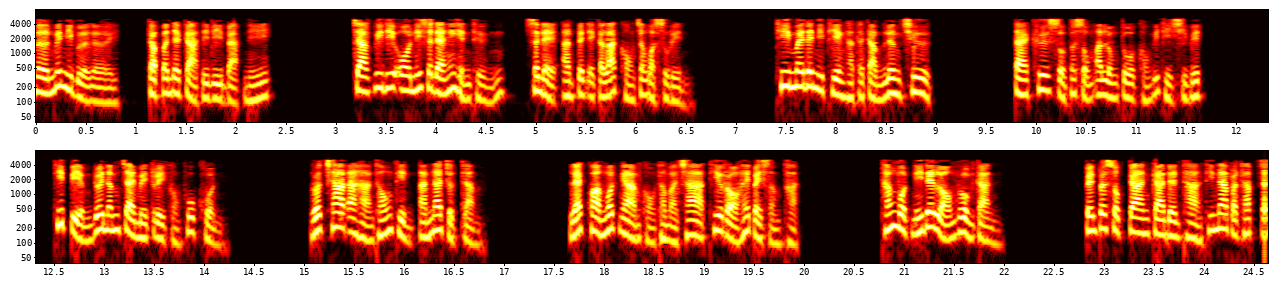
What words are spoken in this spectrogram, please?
พลินๆไม่มีเบื่อเลย กับบรรยากาศดีๆ แบบนี้ จากวิดีโอนี้แสดงให้เห็นถึงเสน่ห์อันเป็นเอกลักษณ์ของจังหวัดสุรินทร์ ที่ไม่ได้มีเพียงหัตถกรรมเรื่องชื่อ แต่คือส่วนผสมอันลงตัวของวิถีชีวิต ที่เปี่ยมด้วยน้ำใจเมตรีของผู้คน รสชาติอาหารท้องถิ่นอันน่าจดจำและความงดงามของธรรมชาติที่รอให้ไปสัมผัส ทั้งหมดนี้ได้หลอมรวมกัน เป็นประสบการณ์การเดินทางที่น่าประทับใจ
